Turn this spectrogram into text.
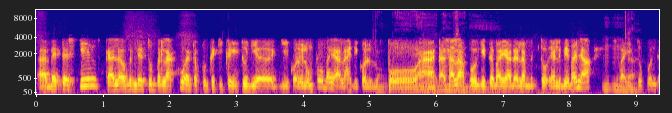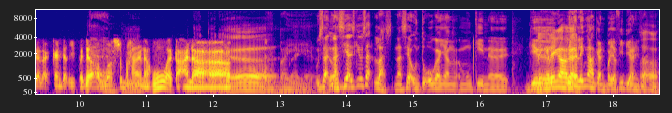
uh, better still kalau benda tu berlaku ataupun ketika itu dia di Kuala Lumpur bayarlah di Kuala Lumpur. Uh, tak salah pun kita bayar dalam bentuk yang lebih banyak sebab Ya. itu pun galakkan daripada Ya. Allah Subhanahu wa taala. Ya. Baik. Ustaz, nasihat sikit Ustaz. Last, nasihat untuk orang yang mungkin uh, dia Lengah-lengah kan? lengah-lengahkan bayar fidyah ni Ustaz.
